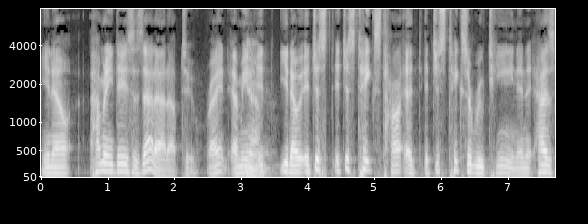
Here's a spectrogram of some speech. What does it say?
you know, how many days does that add up to right? I mean yeah. it you know it just it just takes time it, it just takes a routine and it has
